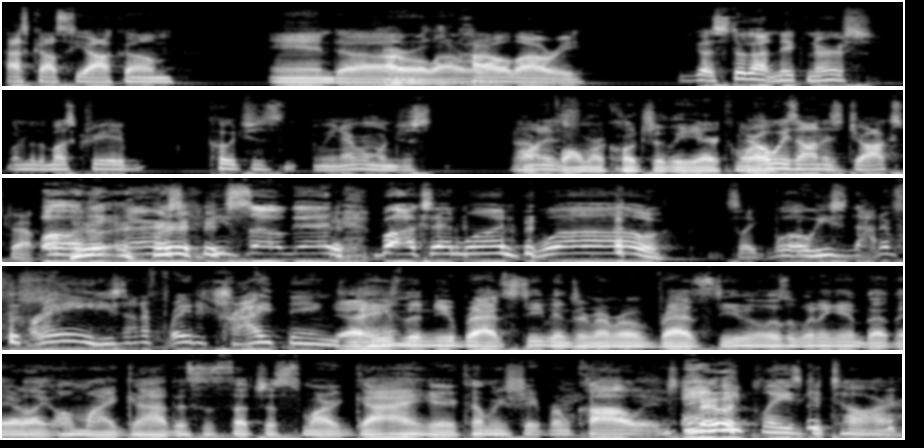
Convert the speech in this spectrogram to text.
Pascal Siakam, and uh, Kyle Lowry. Kyle Lowry. You got still got Nick Nurse, one of the most creative coaches. I mean, everyone just Yeah, on his. former coach of the year. Come They're on. always on his jockstrap. Oh, Nick Nurse, he's so good. Box and one. Whoa. It's like, whoa, he's not afraid. He's not afraid to try things. yeah, man. he's the new Brad Stevens. Remember when Brad Stevens was winning it? That they were like, "Oh my god, this is such a smart guy here, coming straight from college." and he plays guitar.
